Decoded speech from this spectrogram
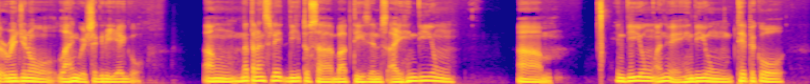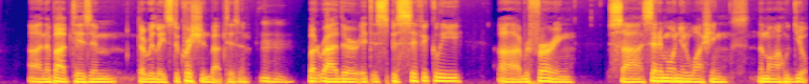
the original language sa Griego, ang na-translate dito sa baptisms ay hindi yung um, hindi yung ano eh, hindi yung typical uh, na baptism that relates to Christian baptism, Mhm. but rather it is specifically uh, referring sa ceremonial washings ng mga Hudyo.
